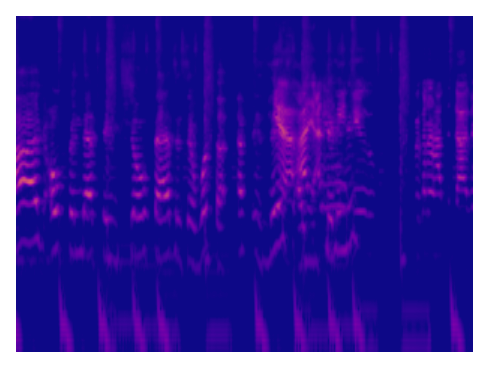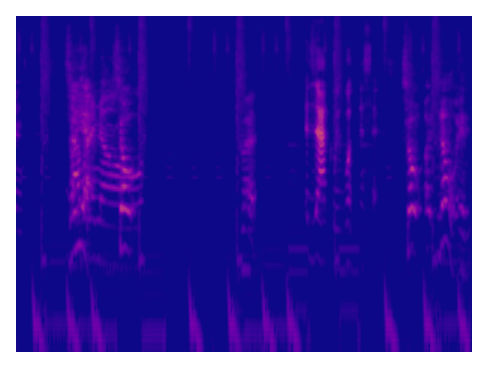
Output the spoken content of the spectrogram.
I opened that thing so fast and said, "What the f is this? yeah, Are you I, I kidding need me?" you. We're gonna have to dive into this. So I yeah, wanna know so go ahead. exactly what this is. So uh, no, and,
